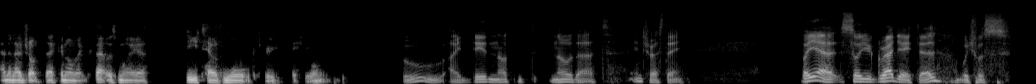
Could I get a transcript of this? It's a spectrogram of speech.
and then I dropped economics. That was my uh, detailed walkthrough, if you want. Ooh, I did not know that. Interesting. But yeah, so you graduated, which was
